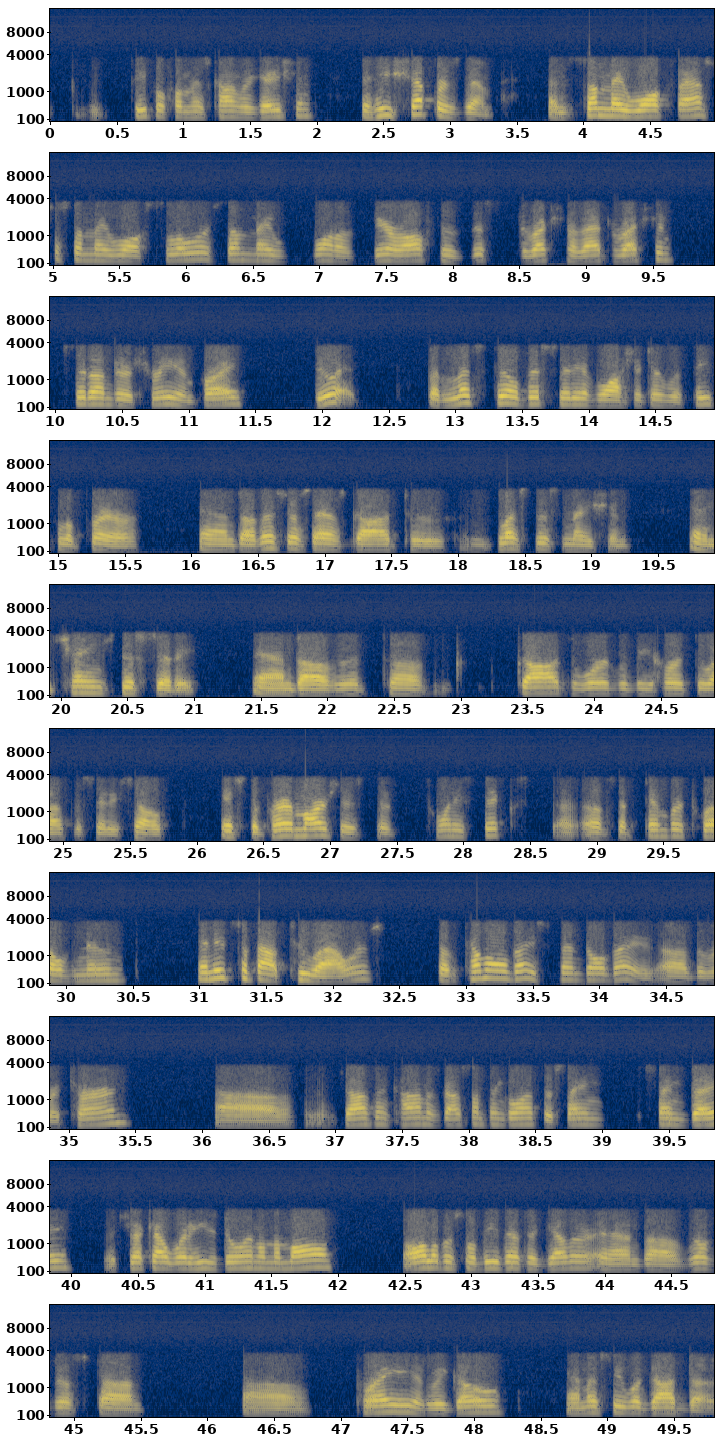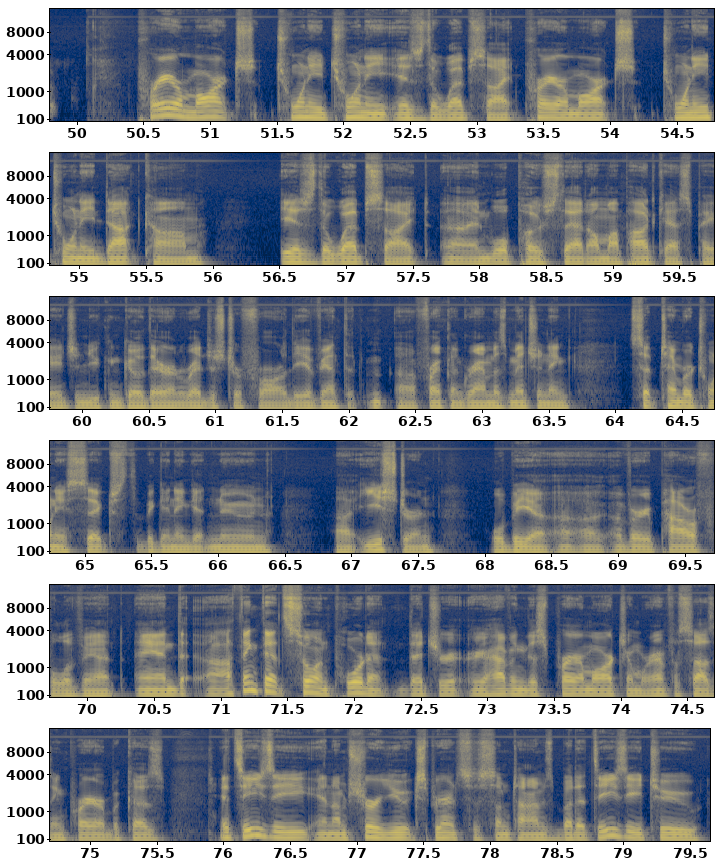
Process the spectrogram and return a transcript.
people from his congregation, then he shepherds them. And some may walk faster, some may walk slower, some may want to veer off to this direction or that direction, sit under a tree and pray. Do it. But let's fill this city of Washington with people of prayer, and uh, let's just ask God to bless this nation and change this city and uh, that uh, God's word would be heard throughout the city. So it's the prayer march is the 26th of September, 12 noon, and it's about two hours. So come all day, spend all day. Uh, the return, uh, Jonathan Cahn has got something going the same same day. Check out what he's doing on the mall. All of us will be there together, and uh, we'll just uh, uh, pray as we go, and let's see what God does. Prayer March 2020 is the website. PrayerMarch2020.com is the website, uh, and we'll post that on my podcast page, and you can go there and register for the event that uh, Franklin Graham is mentioning, September 26th, beginning at noon uh, Eastern. Will be a, a, a, very powerful event, and I think that's so important that you're you're having this prayer march, and we're emphasizing prayer because it's easy, and I'm sure you experience this sometimes, but it's easy to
